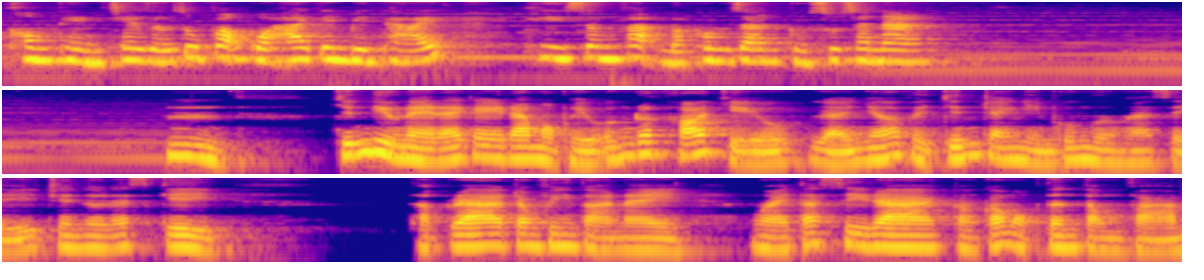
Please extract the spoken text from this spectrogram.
không thèm che giấu dục vọng của hai tên biến thái khi xâm phạm vào không gian của Susanna. Ừ, chính điều này đã gây ra một hiệu ứng rất khó chịu, gợi nhớ về chính trải nghiệm của người họa sĩ Gentileschi. Thật ra trong phiên tòa này, ngoài Tassi ra còn có một tên tòng phạm.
